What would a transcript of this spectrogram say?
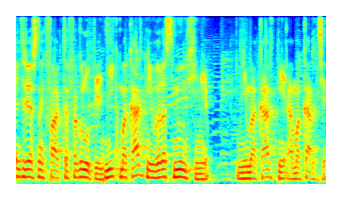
интересных фактов о группе. Ник Маккартни вырос в Мюнхене. Не Маккартни, а Маккарти.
